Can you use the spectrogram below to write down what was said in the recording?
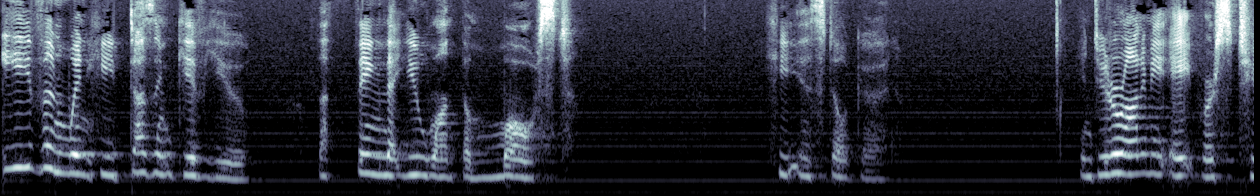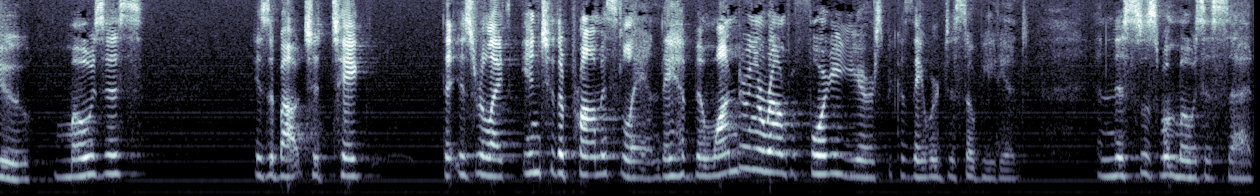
even when He doesn't give you the thing that you want the most. He is still good. In Deuteronomy 8, verse 2, Moses is about to take the Israelites into the promised land. They have been wandering around for 40 years because they were disobedient. And this is what Moses said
